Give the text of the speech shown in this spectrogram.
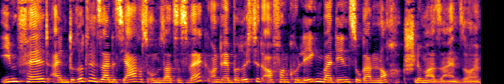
Ihm fällt ein Drittel seines Jahresumsatzes weg und er berichtet auch von Kollegen, bei denen es sogar noch schlimmer sein soll.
